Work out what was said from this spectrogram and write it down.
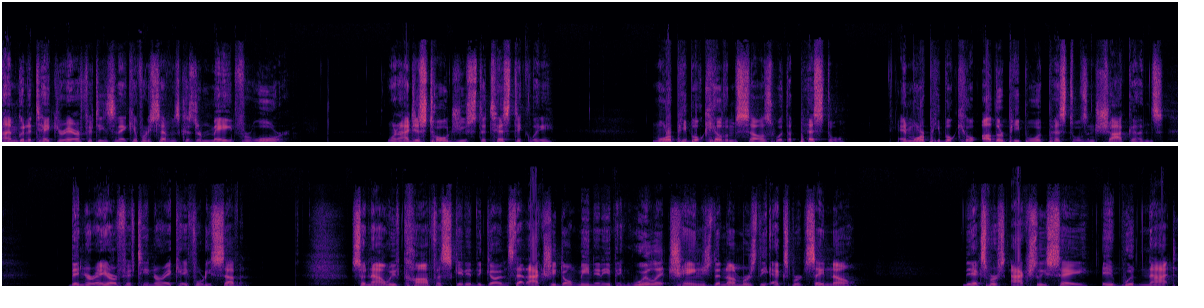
I'm going to take your AR 15s and AK 47s because they're made for war. When I just told you statistically, more people kill themselves with a pistol and more people kill other people with pistols and shotguns than your AR 15 or AK 47. So now we've confiscated the guns that actually don't mean anything. Will it change the numbers? The experts say no. The experts actually say it would not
